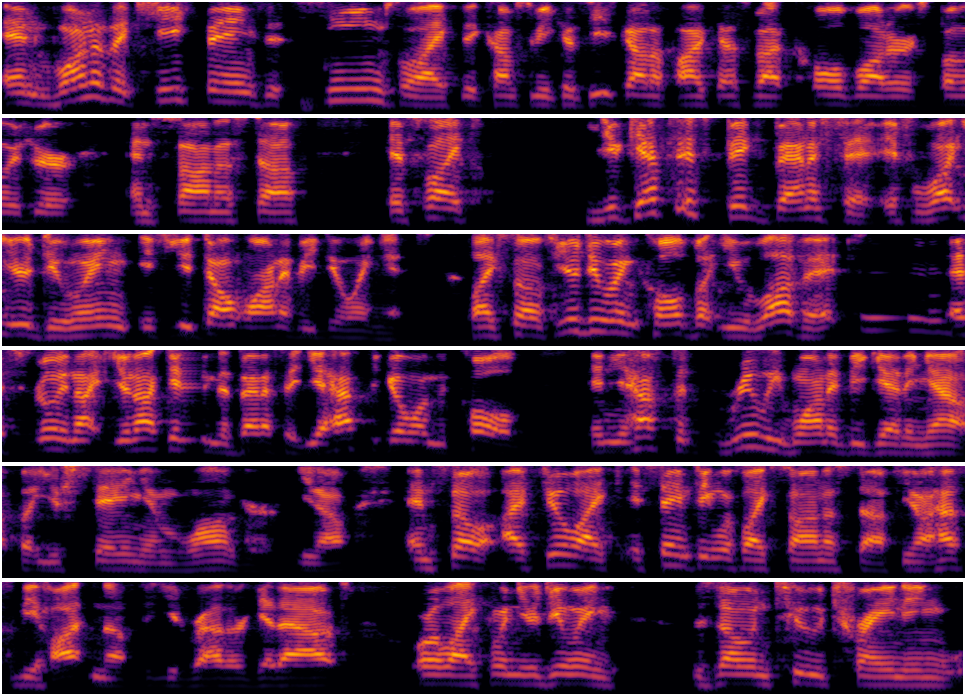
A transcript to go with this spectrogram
and one of the key things it seems like that comes to me because he's got a podcast about cold water exposure and sauna stuff. It's like you get this big benefit if what you're doing, if you don't want to be doing it. Like, so if you're doing cold, but you love it, mm-hmm. it's really not, you're not getting the benefit. You have to go in the cold and you have to really want to be getting out, but you're staying in longer, you know? And so I feel like it's same thing with like sauna stuff. You know, it has to be hot enough that you'd rather get out or like when you're doing zone two training,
